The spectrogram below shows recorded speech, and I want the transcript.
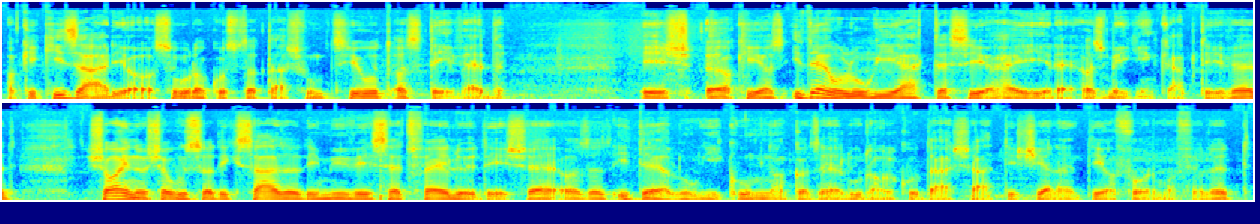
Aki kizárja a szórakoztatás funkciót, az téved és aki az ideológiát teszi a helyére, az még inkább téved. Sajnos a 20. századi művészet fejlődése az az ideológikumnak az eluralkodását is jelenti a forma fölött,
